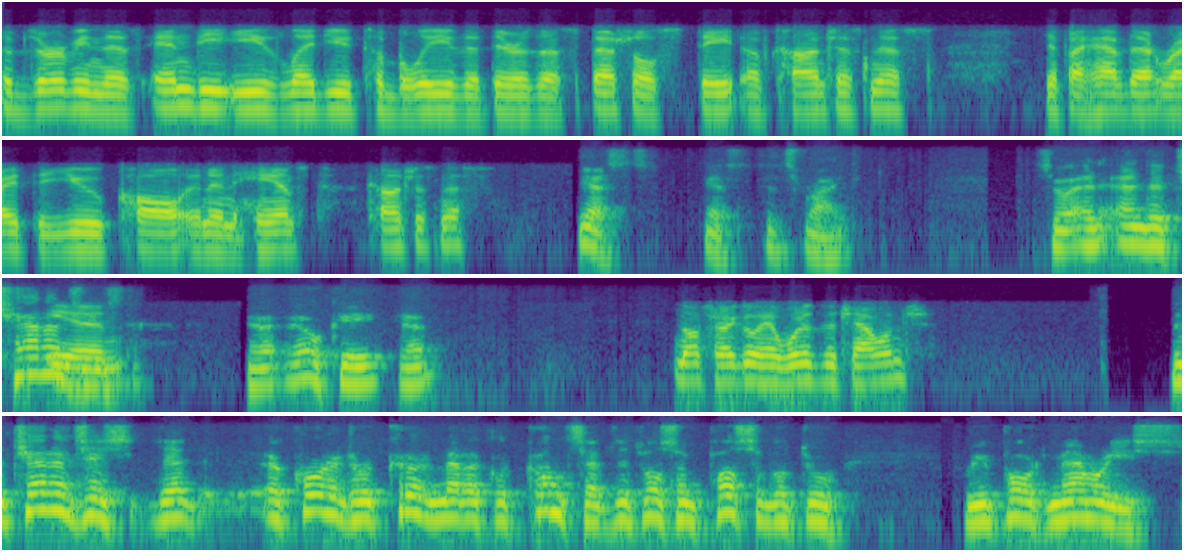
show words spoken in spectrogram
observing this NDEs led you to believe that there is a special state of consciousness, if I have that right, that you call an enhanced consciousness. Yes, yes, that's right. So and and the challenge and, is, uh, okay, yeah. No, sorry. Go ahead. What is the challenge? The challenge is that, according to a current medical concept, it was impossible to report memories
